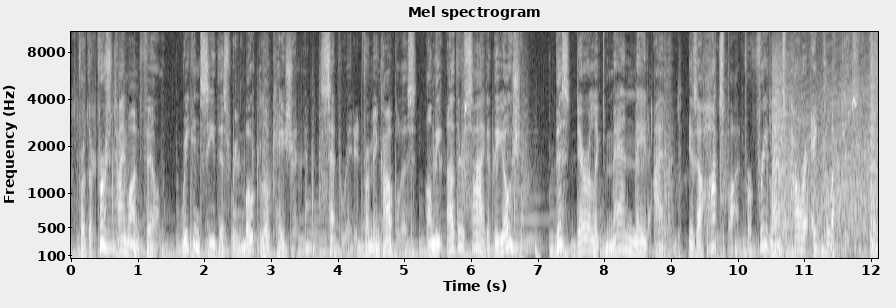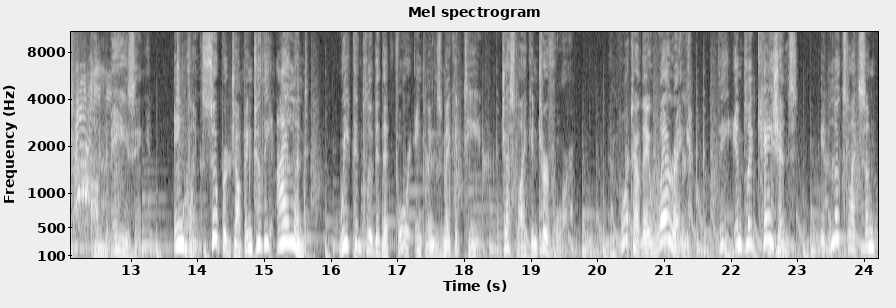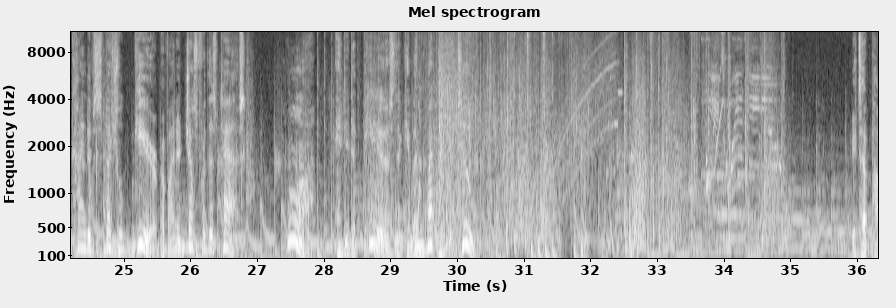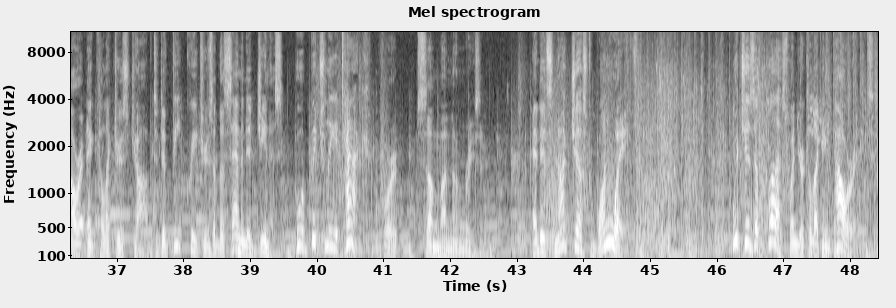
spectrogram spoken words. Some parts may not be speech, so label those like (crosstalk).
For the first time on film, we can see this remote location, separated from Inkopolis, on the other side of the ocean. This derelict man-made island is a hotspot for freelance power egg collectors. Amazing! Inkling super jumping to the island! We concluded that four Inklings make a team, just like in Turf War. What are they wearing? The implications! It looks like some kind of special gear provided just for this task. Huh, and it appears they're given weaponry too. It's a power egg collector's job to defeat creatures of the salmonid genus who habitually attack for some unknown reason. And it's not just one wave, which is a plus when you're collecting power eggs.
